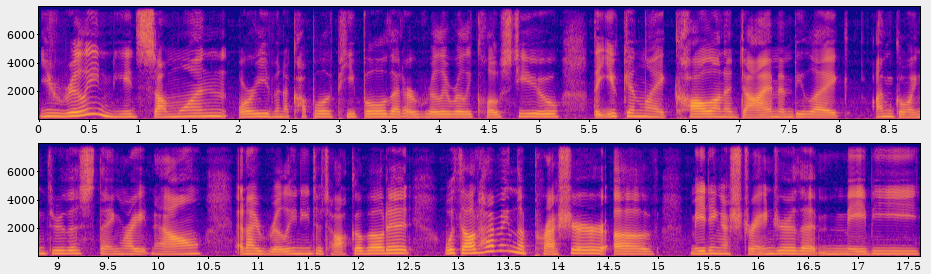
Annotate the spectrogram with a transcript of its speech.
you really need someone or even a couple of people that are really really close to you that you can like call on a dime and be like I'm going through this thing right now and I really need to talk about it without having the pressure of meeting a stranger that maybe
